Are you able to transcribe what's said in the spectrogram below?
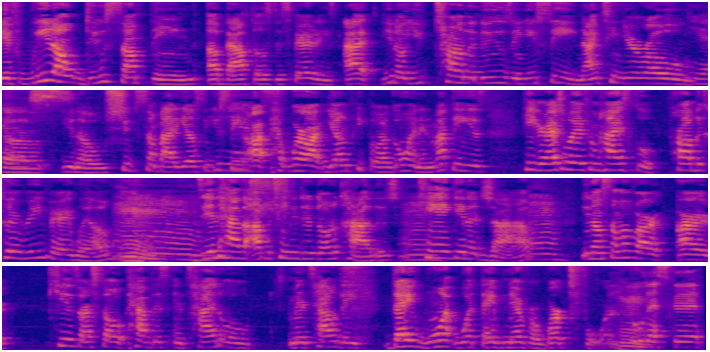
if we don't do something about those disparities, I, you know, you turn on the news and you see 19 year old, Yes. uh, you know, shoot somebody else, and you see our, where our young people are going. And my thing is, he graduated from high school, probably couldn't read very well, Mm. didn't have the opportunity to go to college, can't get a job. Mm. You know, some of our our kids are so have this entitled mentality. They want what they've never worked for. Ooh, that's good.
